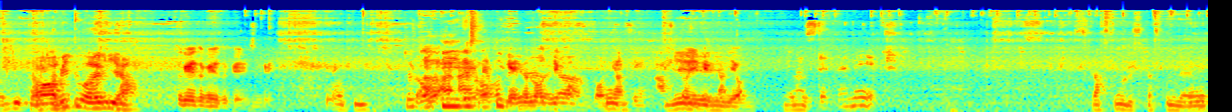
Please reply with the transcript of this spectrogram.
A bit. Oh, a bit too early, ah. It's okay, it's okay, it's okay, it's okay. Ulti. Just I, I, ulti. I Just never ulti get the the logic Yeah. of Donya thing after Yeah, you yeah, get yeah, yeah. What's the damage? Disgusting, disgusting, man.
